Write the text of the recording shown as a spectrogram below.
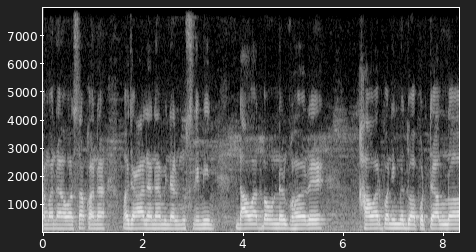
আমানা ওয়াসাকানা ওয়াজা আলানা মিনাল মুসলিমিন। দাওয়াত বা অন্যের ঘরে খাওয়ার পর নিম্ন দোয়া পড়তে আল্লাহ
